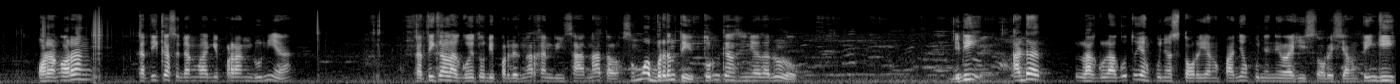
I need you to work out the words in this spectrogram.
orang-orang ketika sedang lagi perang dunia, ketika lagu itu diperdengarkan di saat Natal, semua berhenti, turunkan senjata dulu. Jadi ada lagu-lagu tuh yang punya story yang panjang, punya nilai historis yang tinggi,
